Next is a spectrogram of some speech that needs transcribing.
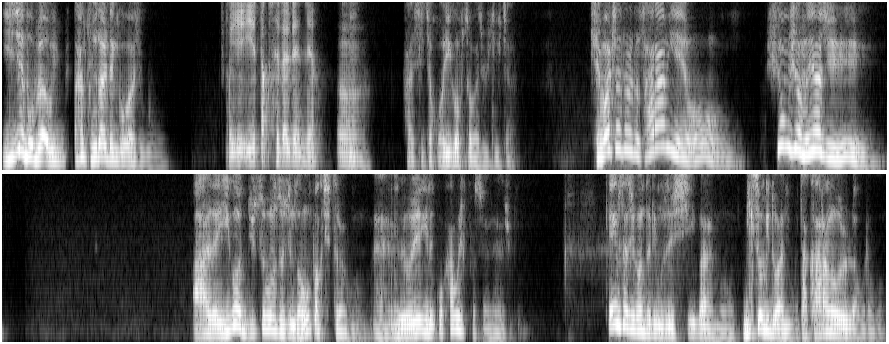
이제 뭐 한 두 달 된 거 가지고. 이제, 이제 딱 세 달 됐네요. 어. 아 진짜 어이가 없어가지고 진짜. 개발자들도 사람이에요. 쉬엄쉬엄 해야지. 아 이거 뉴스 보면서 지금 너무 빡치더라고. 예, 이 얘기는 꼭 하고 싶었어요 그래가지고. 게임사 직원들이 무슨 씨발 뭐 믹서기도 아니고 다 갈아 놓으려고 그러고.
